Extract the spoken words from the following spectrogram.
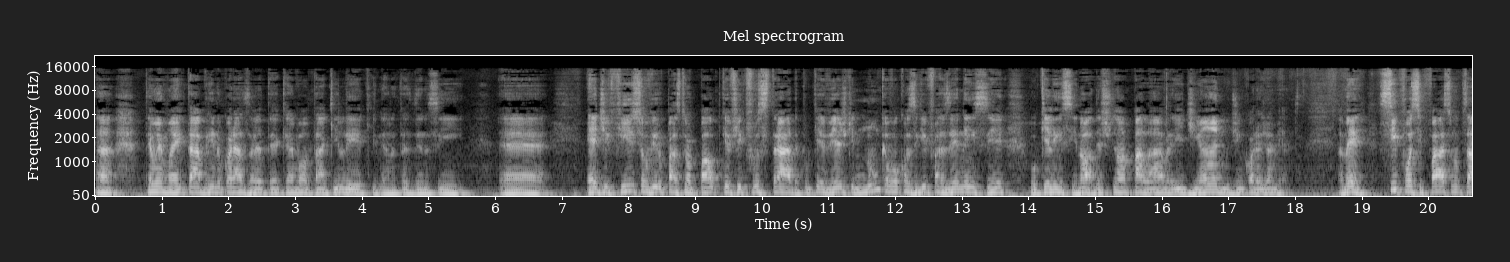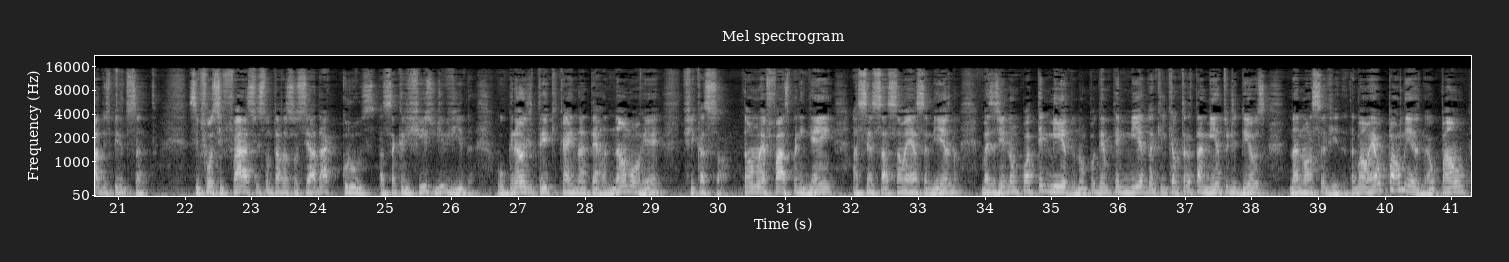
ah, tem uma irmã aí que está abrindo o coração, eu até quero voltar aqui e ler aqui, né? Ela está dizendo assim. É, é difícil ouvir o pastor Paulo porque fico frustrada, porque vejo que nunca vou conseguir fazer nem ser o que ele ensina. Ó, deixa eu te dar uma palavra aí de ânimo, de encorajamento. Amém? Se fosse fácil, não precisava do Espírito Santo. Se fosse fácil, isso não estava associado à cruz, a sacrifício de vida. O grão de trigo que cai na terra não morrer, fica só. Então não é fácil para ninguém, a sensação é essa mesma, mas a gente não pode ter medo, não podemos ter medo daquilo que é o tratamento de Deus na nossa vida, tá bom? É o pão mesmo, é o pão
